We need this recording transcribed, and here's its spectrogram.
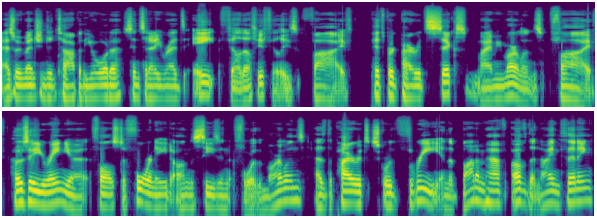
As we mentioned in top of the order, Cincinnati Reds 8, Philadelphia Phillies 5. Pittsburgh Pirates 6, Miami Marlins 5. Jose Urena falls to 4 and 8 on the season for the Marlins as the Pirates scored 3 in the bottom half of the ninth inning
